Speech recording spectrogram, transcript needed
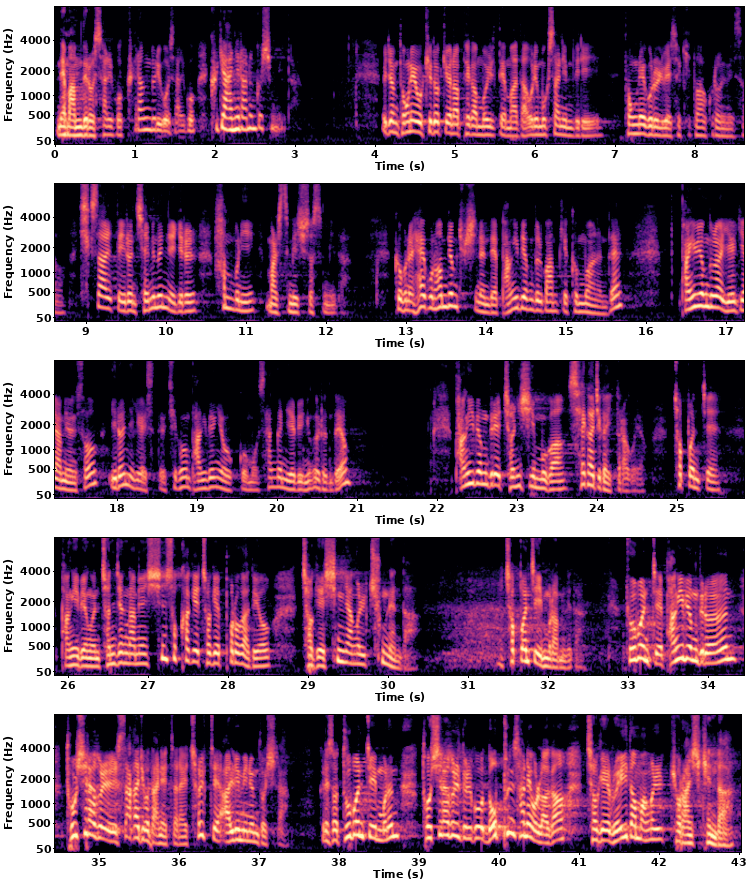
내 마음대로 살고 쾌락 누리고 살고 그게 아니라는 것입니다. 요즘 동래구 기독교연합회가 모일 때마다 우리 목사님들이 동래구를 위해서 기도하고 그러면서 식사할 때 이런 재밌는 얘기를 한 분이 말씀해 주셨습니다. 그분은 해군 헌병 출신인데 방위병들과 함께 근무하는데 방위병들과 얘기하면서 이런 얘기가 있었대요. 지금은 방위병이 없고 뭐 상근 예비병이 그런데요. 방위병들의 전시 임무가 세 가지가 있더라고요. 첫 번째, 방위병은 전쟁 나면 신속하게 적의 포로가 되어 적의 식량을 축낸다. 첫 번째 임무랍니다. 두 번째, 방위병들은 도시락을 싸가지고 다녔잖아요. 철제 알루미늄 도시락. 그래서 두 번째 임무는 도시락을 들고 높은 산에 올라가 적의 레이더망을 교란시킨다.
